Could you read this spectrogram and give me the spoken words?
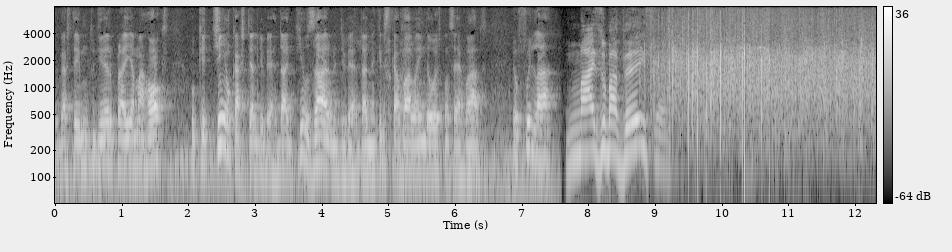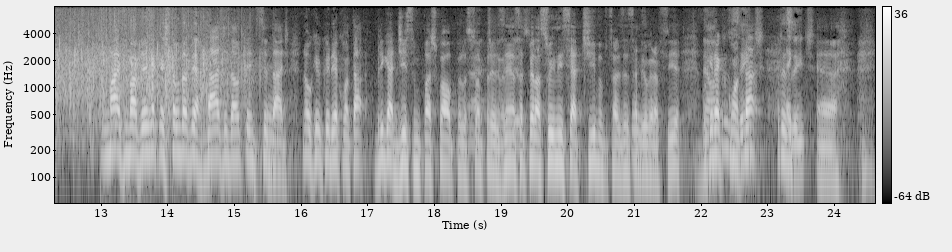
Eu gastei muito dinheiro para ir a Marrocos, porque tinha um castelo de verdade, tinha os árabes de verdade, naqueles cavalos ainda hoje conservados. Eu fui lá, Mais uma vez, mais uma vez, a questão da verdade e da autenticidade. Não, o que eu queria contar, brigadíssimo, Pascoal, pela sua presença, agradeço. pela sua iniciativa para fazer essa biografia. Eu É, queria um contar presente, presente. é, é,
